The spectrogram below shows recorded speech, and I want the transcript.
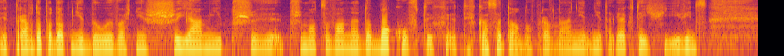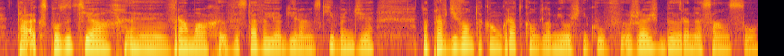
y, prawdopodobnie były właśnie szyjami przy, przymocowane do boków tych, tych kasetonów, prawda? Nie, nie tak jak w tej chwili, więc ta ekspozycja y, w ramach wystawy jagiellońskiej będzie no, prawdziwą taką gratką dla miłośników rzeźby, renesansu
